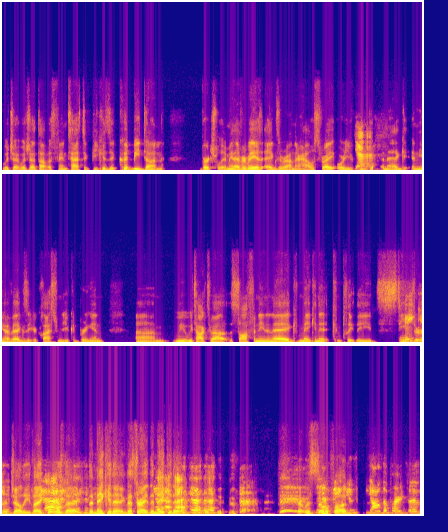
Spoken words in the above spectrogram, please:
which I which I thought was fantastic because it could be done virtually. I mean, everybody has eggs around their house, right? Or you can get an egg and you have eggs at your classroom that you could bring in. Um, we, we talked about softening an egg, making it completely seeped or Naked. jelly like. What was that? The naked egg. That's right, the naked egg. That was so fun. You can see all the parts of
